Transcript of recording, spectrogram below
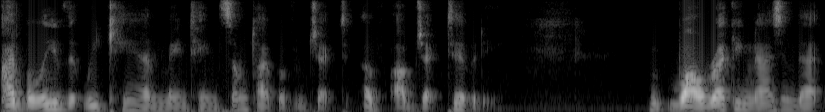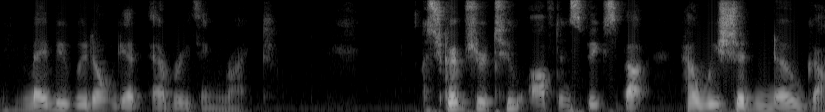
I believe that we can maintain some type of object of objectivity while recognizing that maybe we don't get everything right. Scripture too often speaks about how we should know God.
